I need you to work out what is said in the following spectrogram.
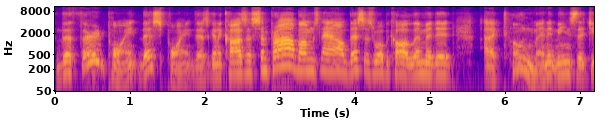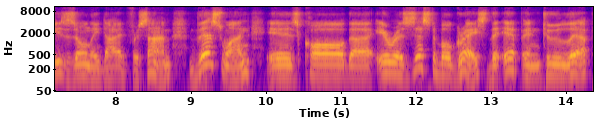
the third point, this point, that's going to cause us some problems now. This is what we call limited atonement. It means that Jesus only died for some. This one is called uh, irresistible grace, the I in Tulip,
